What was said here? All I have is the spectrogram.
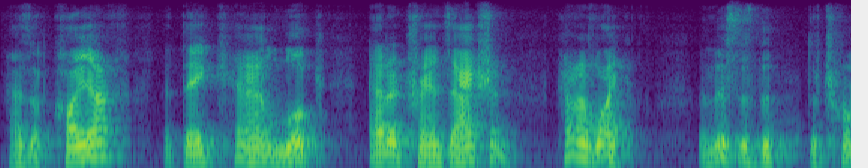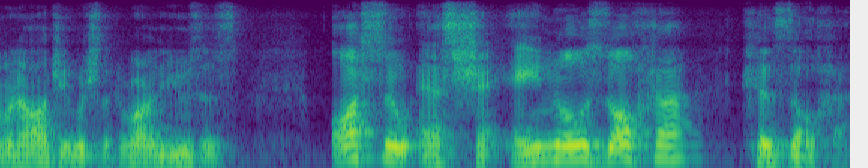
has a koyak that they can look at a transaction, kind of like, and this is the, the terminology which the Gemara uses. Also es she'eno zocha kezocha.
